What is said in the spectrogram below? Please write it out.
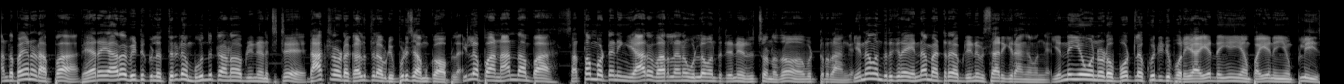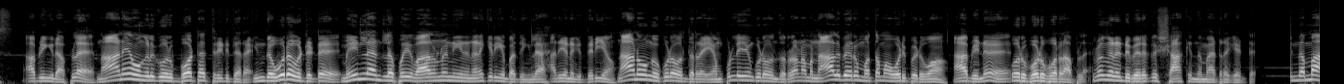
அந்த பையனோட அப்பா வேற யாரோ வீட்டுக்குள்ள திருடன் புகுந்துட்டானோ அப்படின்னு நினைச்சிட்டு டாக்டரோட கழுத்துல அப்படி பிடிச்சி அமுக்குவாப்ல. இல்லப்பா நான் தான்ப்பா சத்தம் போட்ட நீங்க யாரும் வரலன்னு உள்ள வந்துட்டேன்னு சொன்னதும் விட்டுறாங்க. என்ன வந்திருக்கிற? என்ன மேட்டர் அப்படின்னு விசாரிக்கிறாங்க அவங்க என்னையும் உன்னோட போட்ல கூட்டிட்டு போறியா? என்னையும் என் பையனையும் ப்ளீஸ் அப்படிங்கிறாப்ல. நானே உங்களுக்கு ஒரு போட்டை திருடி தரேன். இந்த ஊரை விட்டுட்டு மெயின்லேண்ட்ல போய் வாழணும்னு நீங்க நினைக்கிறீங்க பாத்தீங்களா? அது எனக்கு தெரியும். நானும் உங்க கூட வந்துடுறேன். என் பிள்ளையும் கூட வந்துடுறோம். நம்ம நாலு பேரும் மொத்தமா ஓடி போயிடுவோம் அப்படின்னு ஒரு போர்டு போடுறாப்ல. இவங்க ரெண்டு பேருக்கு ஷாக் இந்த மேட்டரை கேட்டு. இந்த அம்மா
